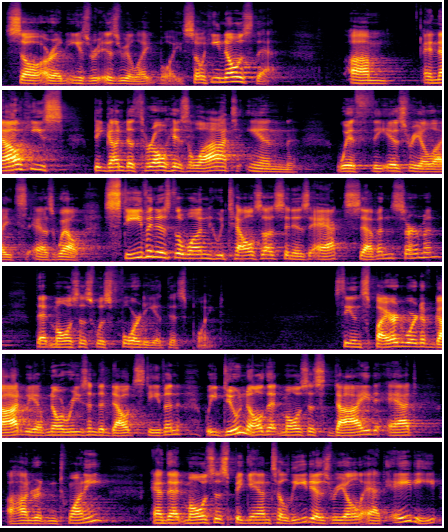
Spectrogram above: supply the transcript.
so or an Israelite boy. So he knows that, um, and now he's begun to throw his lot in with the Israelites as well. Stephen is the one who tells us in his Acts seven sermon that Moses was forty at this point. It's the inspired word of God. We have no reason to doubt Stephen. We do know that Moses died at 120 and that Moses began to lead Israel at 80.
